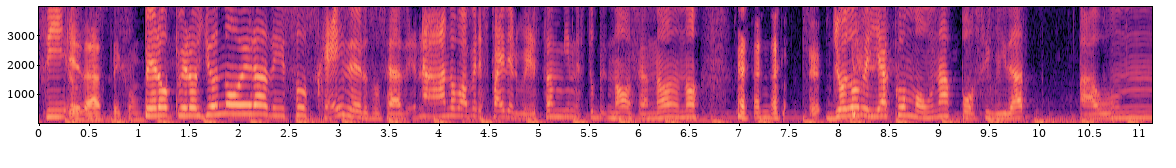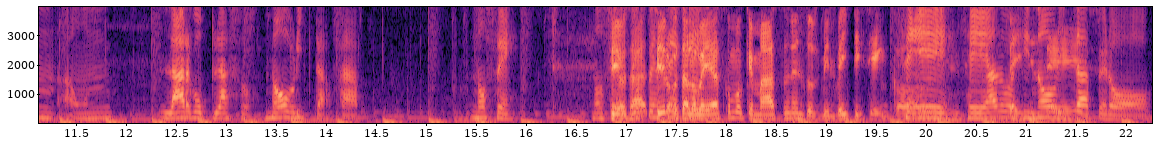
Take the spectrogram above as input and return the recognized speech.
Sí, quedaste con... Pero, pero yo no era de esos haters, o sea, de, no, no va a haber Spider-Verse, están bien estúpidos. No, o sea, no, no, no. Yo lo veía como una posibilidad a un, a un largo plazo, no ahorita, o sea, no sé. No Sí, sé, o sea, sí, o sea, lo veías como que más en el 2025. Sí, sí, algo así, no 26. ahorita, pero.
